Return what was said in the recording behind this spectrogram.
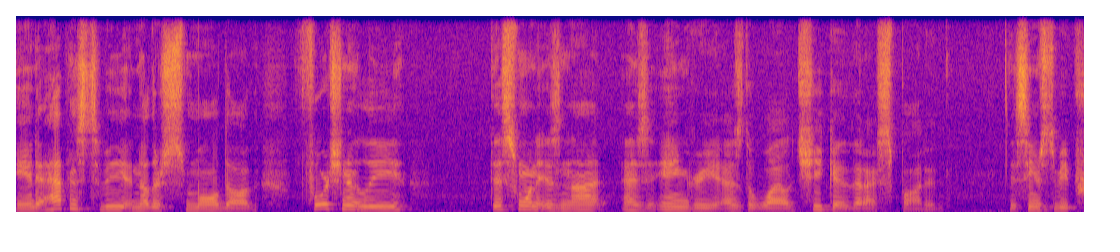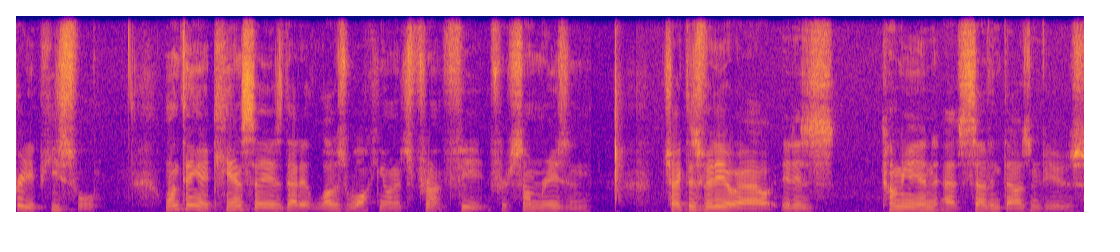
and it happens to be another small dog. Fortunately, this one is not as angry as the wild chica that I spotted. It seems to be pretty peaceful. One thing I can say is that it loves walking on its front feet for some reason. Check this video out. It is coming in at 7,000 views.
